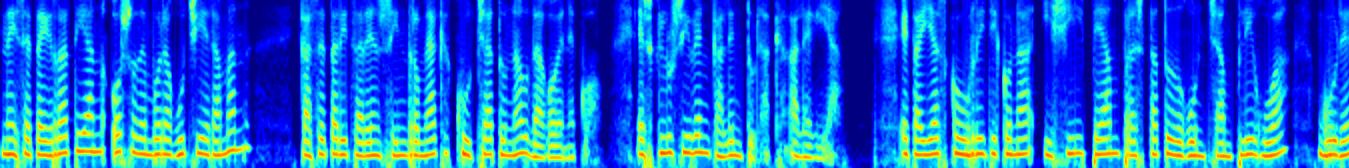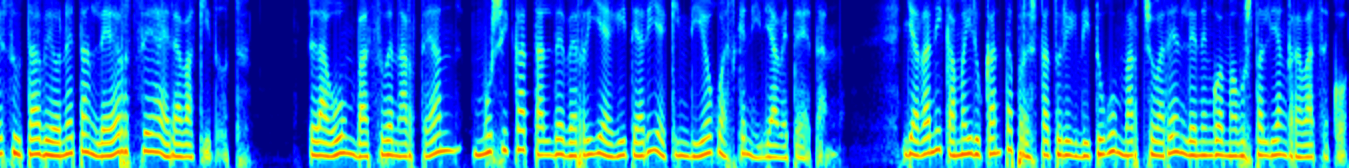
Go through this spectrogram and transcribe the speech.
Naiz eta irratian oso denbora gutxi eraman, kazetaritzaren sindromeak kutsatu nau dagoeneko, esklusiben kalenturak alegia. Eta iazko urritikona isilpean prestatu dugun txampligua gure zutabe honetan lehertzea erabaki dut. Lagun batzuen artean, musika talde berria egiteari ekin diogu azken hilabeteetan jadanik amairu kanta prestaturik ditugu martxoaren lehenengo amabustaldian grabatzeko,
